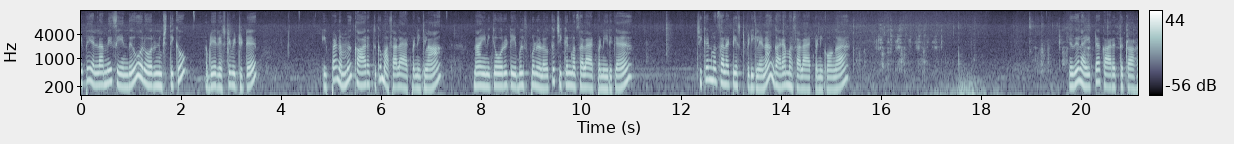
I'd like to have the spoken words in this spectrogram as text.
இப்போ எல்லாமே சேர்ந்து ஒரு ஒரு நிமிஷத்துக்கும் அப்படியே ரெஸ்ட்டு விட்டுட்டு இப்போ நம்ம காரத்துக்கு மசாலா ஆட் பண்ணிக்கலாம். நான் இன்றைக்கி ஒரு டேபிள் ஸ்பூன் அளவுக்கு சிக்கன் மசாலா ஆட் பண்ணியிருக்கேன். சிக்கன் மசாலா டேஸ்ட் பிடிக்கலைன்னா கரம் மசாலா ஆட் பண்ணிக்கோங்க. இது லைட்டாக காரத்துக்காக.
